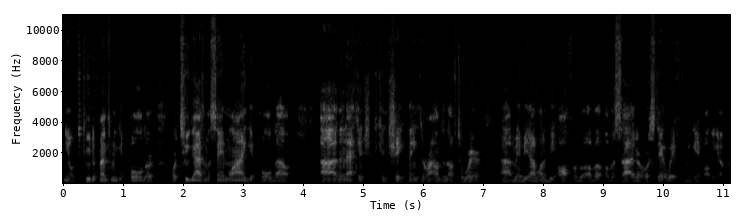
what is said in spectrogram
you know two defensemen get pulled or or two guys on the same line get pulled out, uh, then that can can shake things around enough to where uh, maybe I want to be off of a, of a, of a side or, or stay away from a game altogether.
